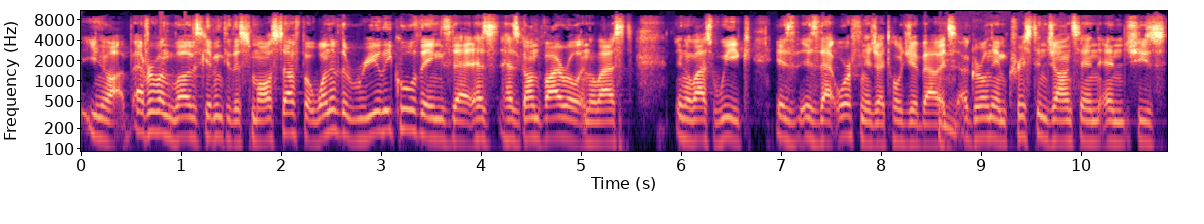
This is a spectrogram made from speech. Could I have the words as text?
you know everyone loves giving to the small stuff but one of the really cool things that has has gone viral in the last in the last week is is that orphanage I told you about mm. it's hmm. a girl named Kristen Johnson and she's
